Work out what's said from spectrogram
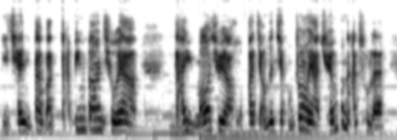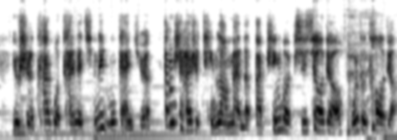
以前你爸爸打乒乓球呀、打羽毛球呀、获奖的奖状呀，全部拿出来。又是他给我弹着琴，那种感觉，当时还是挺浪漫的。把苹果皮削掉，核都掏掉。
